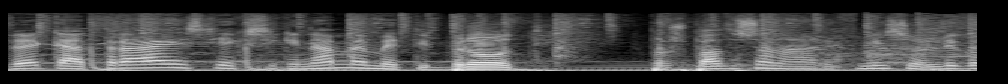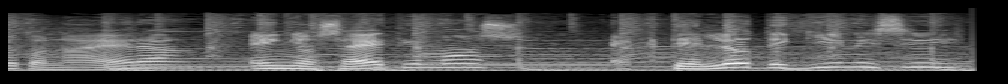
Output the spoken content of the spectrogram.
10 tries και ξεκινάμε με την πρώτη. Προσπάθησα να ρυθμίσω λίγο τον αέρα, ένιωσα έτοιμος, εκτελώ την κίνηση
